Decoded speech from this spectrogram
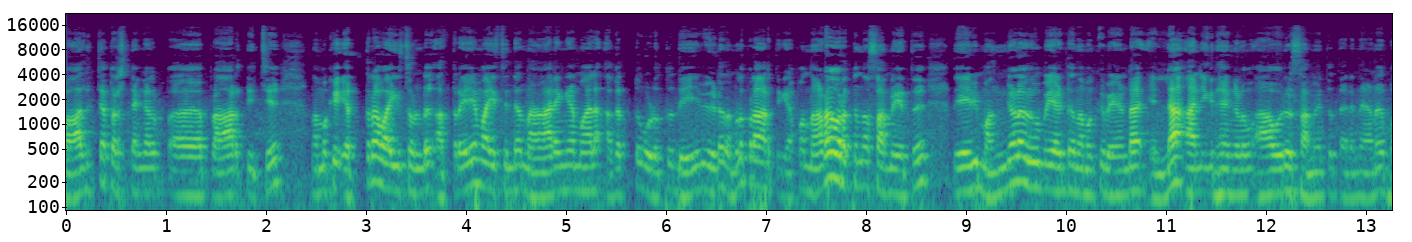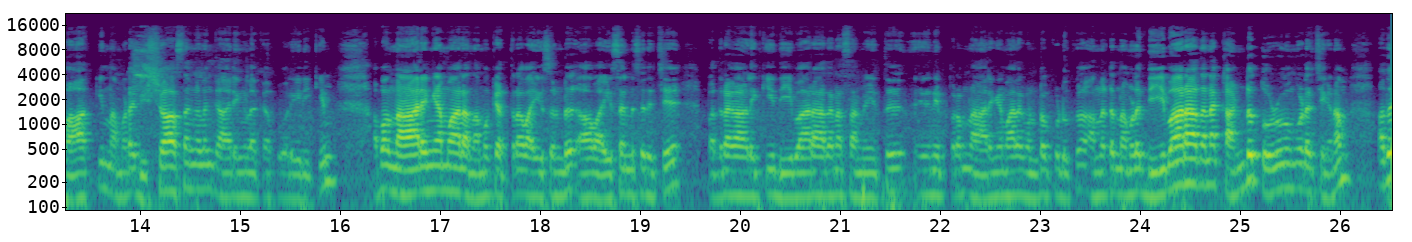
ബാധിച്ച പ്രശ്നങ്ങൾ പ്രാർത്ഥിച്ച് നമുക്ക് എത്ര വയസ്സുണ്ട് അത്രയും വയസ്സിന്റെ നാരങ്ങമാല അകത്ത് കൊടുത്ത് ദേവിയുടെ നമ്മൾ പ്രാർത്ഥിക്കുക അപ്പോൾ നട തുറക്കുന്ന സമയത്ത് ദേവി മംഗളരൂപയായിട്ട് നമുക്ക് വേണ്ട എല്ലാ അനുഗ്രഹങ്ങളും ആ ഒരു സമയത്ത് തന്നെയാണ് ബാക്കി നമ്മുടെ വിശ്വാസങ്ങളും കാര്യങ്ങളൊക്കെ പോലെ ഇരിക്കും. അപ്പോൾ നാരങ്ങമാല നമുക്ക് എത്ര വയസ്സുണ്ട് ആ വയസ്സനുസരിച്ച് ഭദ്രകാളിക്ക് ദീപാരാധന സമയത്ത് ഇതിനിപ്പുറം നാരങ്ങമാല കൊണ്ടു കൊടുക്കുക. എന്നിട്ട് നമ്മൾ ദീപാരാധന കണ്ട് തൊഴുവും കൂടെ ചെയ്യണം. അത്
